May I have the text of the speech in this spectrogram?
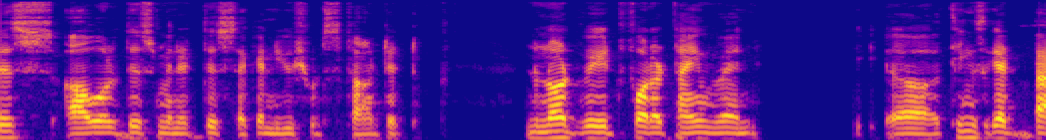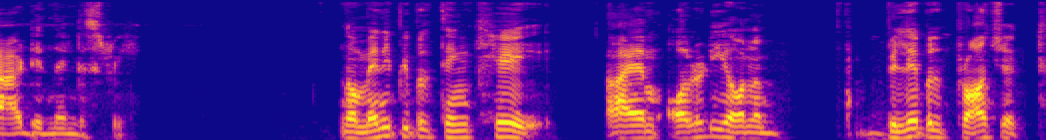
this hour this minute this second you should start it. Do not wait for a time when uh, things get bad in the industry. Now, many people think, hey, I am already on a billable project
